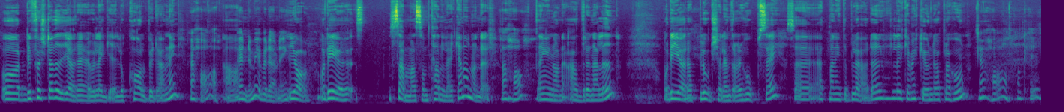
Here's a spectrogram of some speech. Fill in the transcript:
Och det första vi gör är att lägga lokalbedövning. Jaha, Ja. ännu mer bedövning. Ja, och det är samma som tandläkaren använder. Jaha. Den innehåller adrenalin. Och det gör att blodkärlen drar ihop sig så att man inte blöder lika mycket under operation. Jaha, okej.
